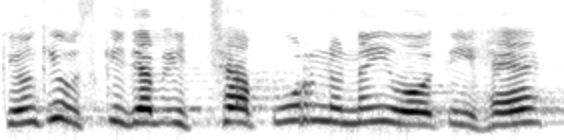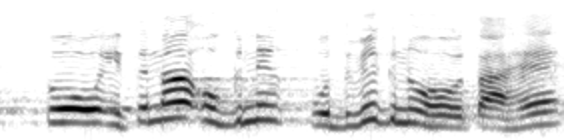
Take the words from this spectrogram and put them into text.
क्योंकि उसकी जब इच्छा पूर्ण नहीं होती है तो इतना उग्न, उद्विग्न होता है,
